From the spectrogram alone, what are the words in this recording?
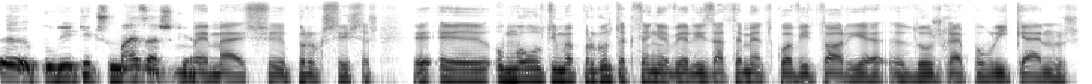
uh, políticos mais à esquerda. Bem mais uh, progressistas. uma última pergunta que tem a ver exatamente com a vitória dos republicanos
